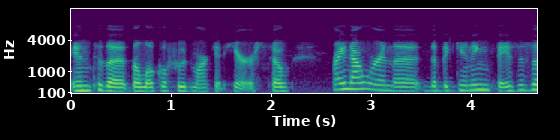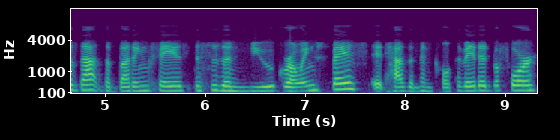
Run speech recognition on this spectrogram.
into the the local food market here. So right now we're in the the beginning phases of that the budding phase. This is a new growing space. It hasn't been cultivated before.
